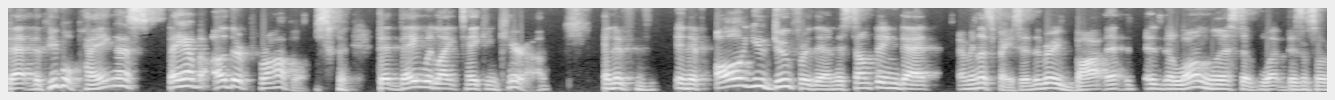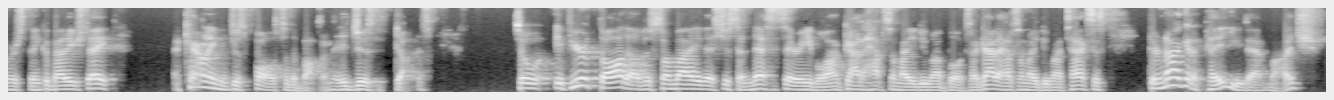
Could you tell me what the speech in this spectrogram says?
that the people paying us they have other problems that they would like taken care of and if and if all you do for them is something that i mean let's face it the very bottom uh, uh, the long list of what business owners think about each day accounting just falls to the bottom. It just does. So if you're thought of as somebody that's just a necessary evil i've got to have somebody do my books. I got to have somebody do my taxes they're not going to pay you that much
